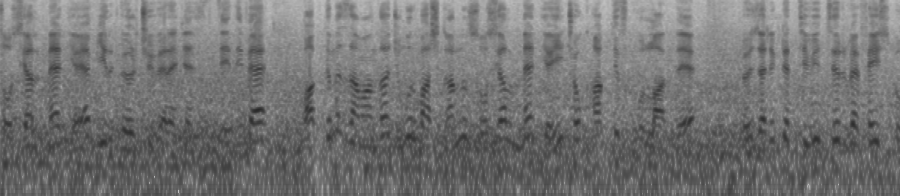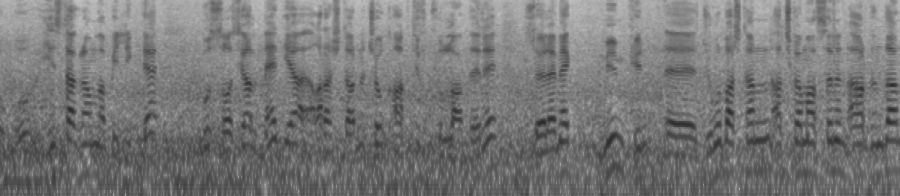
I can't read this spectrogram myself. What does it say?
sosyal medyaya bir ölçü vereceğiz dedi ve baktığımız zaman da Cumhurbaşkanı'nın sosyal medyayı çok aktif kullandığı, özellikle Twitter ve Facebook'u, Instagram'la birlikte bu sosyal medya araçlarını çok aktif kullandığını söylemek mümkün. E, Cumhurbaşkanı'nın açıklamasının ardından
